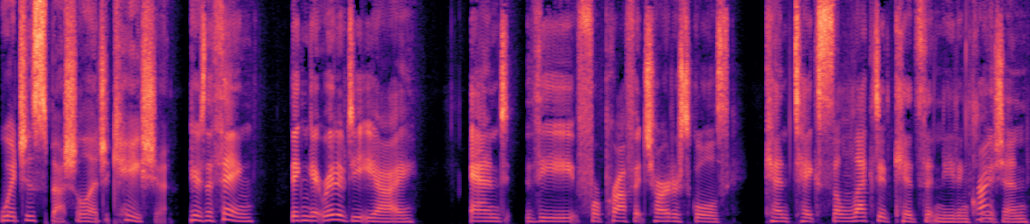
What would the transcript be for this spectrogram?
which is special education. Here's the thing they can get rid of DEI, and the for profit charter schools can take selected kids that need inclusion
